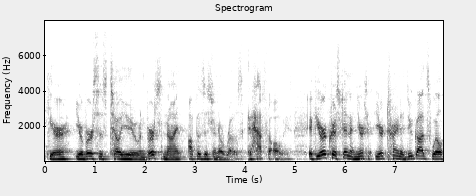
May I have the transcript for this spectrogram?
here, your verses tell you in verse 9, opposition arose. It has to always. If you're a Christian and you're, you're trying to do God's will,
